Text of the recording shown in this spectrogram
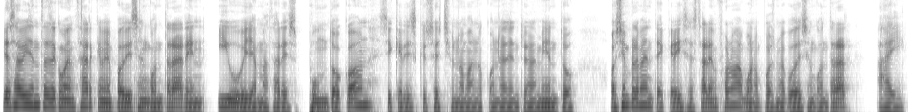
Ya sabéis antes de comenzar que me podéis encontrar en ivyamazares.com si queréis que os eche una mano con el entrenamiento o simplemente queréis estar en forma, bueno, pues me podéis encontrar ahí.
